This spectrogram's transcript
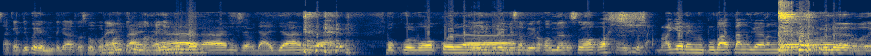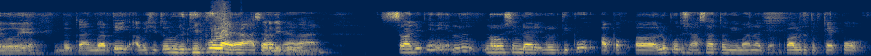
sakit juga ya tiga ratus lima puluh ribu kan lumayan kan kan bisa jajan kan. Bokul-bokul lah. Iya, bisa beli rokok mil seslop. Wah, apalagi ada yang ngumpul batang sekarang deh. Udah, boleh boleh. Itu kan berarti abis itu lu ditipu lah ya asalnya kan. Selanjutnya nih lu nerusin dari lu ditipu apa eh, lu putus asa atau gimana tuh? Apa lu tetap kepo?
